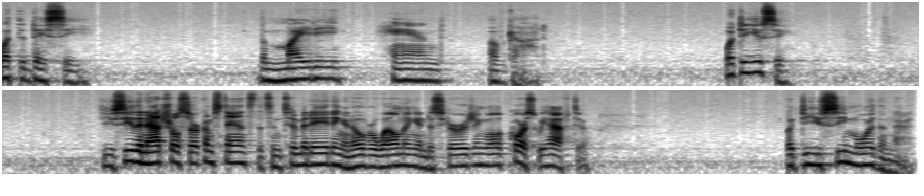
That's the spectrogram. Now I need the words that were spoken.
what did they see? the mighty hand of God. What do you see? Do you see the natural circumstance that's intimidating and overwhelming and discouraging? Well, of course, we have to. But do you see more than that?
